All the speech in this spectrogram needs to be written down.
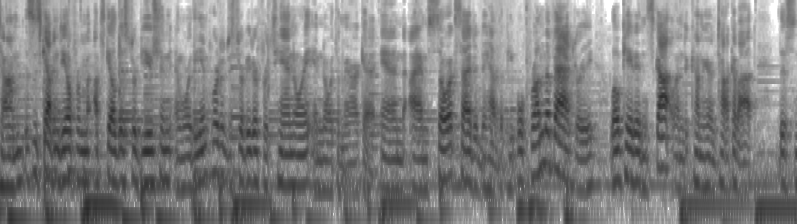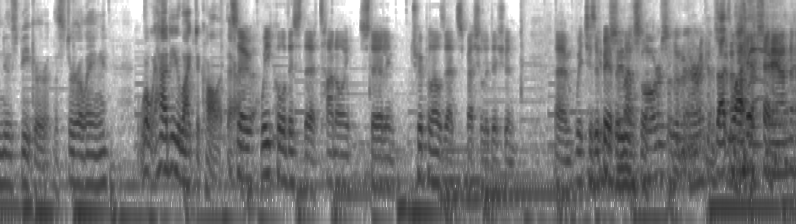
Tom. This is Kevin Deal from Upscale Distribution, and we're the importer distributor for Tannoy in North America. And I'm so excited to have the people from the factory located in Scotland to come here and talk about this new speaker, the Stirling. Well, how do you like to call it there? So we call this the Tannoy Stirling Triple LZ Special Edition. Um, which is Can a bit of a say that mouthful. slower so that Americans That's can why- understand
